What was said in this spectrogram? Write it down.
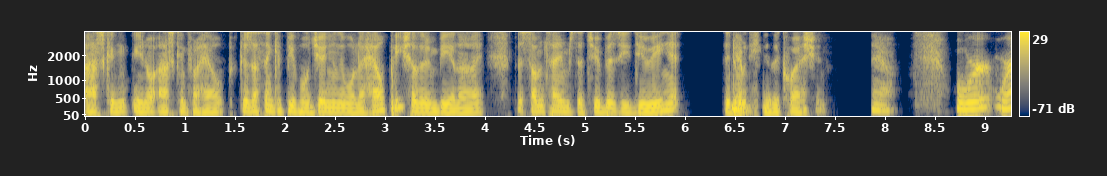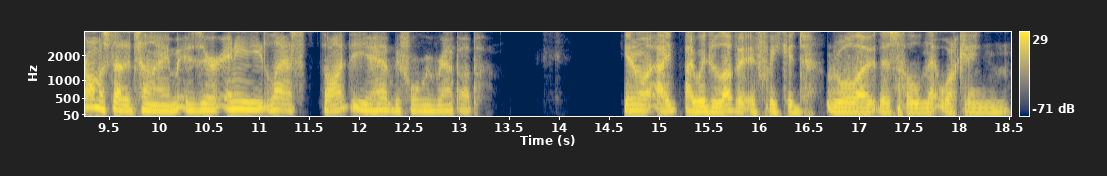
asking, you know, asking for help. Because I think if people genuinely want to help each other in BNI, but sometimes they're too busy doing it, they don't hear the question. Yeah. Well, we're we're almost out of time. Is there any last thought that you have before we wrap up? You know, I, I would love it if we could roll out this whole networking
